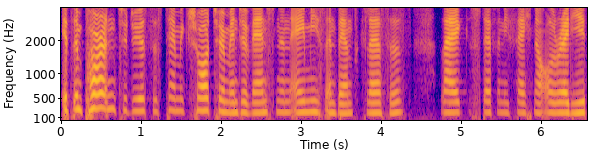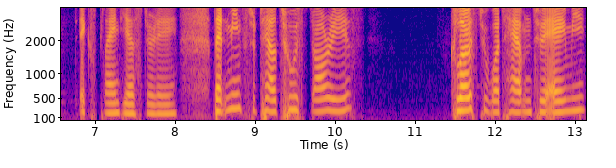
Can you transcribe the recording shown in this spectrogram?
It's important to do a systemic short-term intervention in Amy's and Ben's classes, like Stephanie Fechner already explained yesterday. That means to tell two stories close to what happened to Amy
